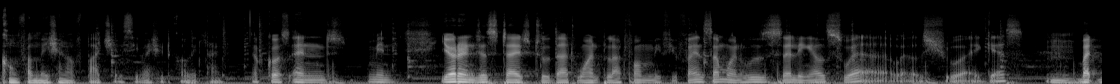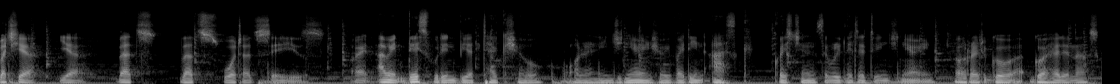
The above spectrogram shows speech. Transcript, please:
confirmation of purchase, if I should call it that. Of course, and I mean, you aren't just tied to that one platform. If you find someone who's selling elsewhere, well, sure, I guess. Mm. But but yeah, yeah, that's that's what I'd say is All right. I mean, this wouldn't be a tech show or an engineering show if I didn't ask questions related to engineering. all right. Go go ahead and ask.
